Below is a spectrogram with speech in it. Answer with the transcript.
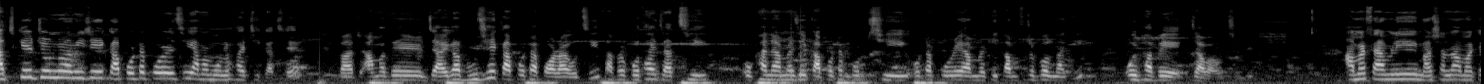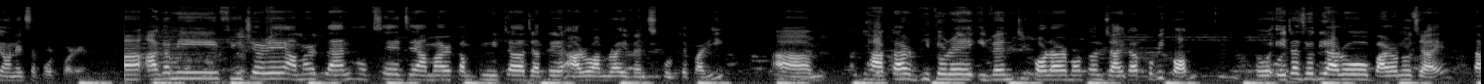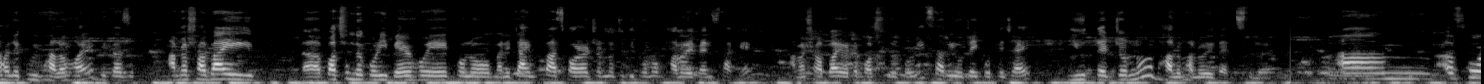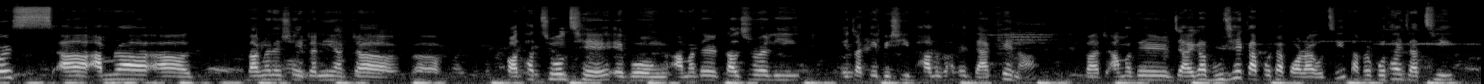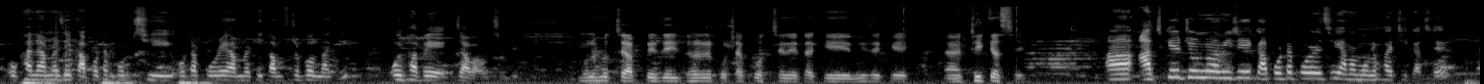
আজকের জন্য আমি যে কাপড়টা পরেছি, আমার মনে হয় ঠিক আছে। বাট আমাদের জায়গা বুঝে কাপড়টা পরা উচিত। তারপর কোথায় যাচ্ছি, ওখানে আমরা যে কাপড়টা পরছি, ওটা পরে আমরা কি কমফোর্টেবল নাকি, ওইভাবে যাওয়া উচিত। আমার ফ্যামিলি মাসাল্লাহ আমাকে অনেক সাপোর্ট করে। আগামী ফিউচারে আমার প্ল্যান হচ্ছে যে আমার কোম্পানিটা যাতে আরও আমরা ইভেন্টস করতে পারি। ঢাকার ভিতরে ইভেন্ট করার মতন জায়গা খুবই কম। তো এটা যদি আরও বাড়ানো যায় তাহলে খুবই ভালো হয় বিকজ আমরা সবাই পছন্দ করি বের হয়ে কোনো মানে টাইম পাস করার জন্য যদি কোনো ভালো ইভেন্টস থাকে, আমরা সবাই ওটা পছন্দ করি। তো আমি ওটাই করতে চাই ইউথদের জন্য ভালো ভালো ইভেন্টসগুলো অফকোর্স আমরা বাংলাদেশে এটা নিয়ে একটা কথা চলছে এবং আমাদের কালচারালি এটাকে বেশি ভালোভাবে দেখে না। বাট আমাদের জায়গা বুঝে কাপড়টা পরা উচিত। তারপর কোথায় যাচ্ছি ওখানে আমরা যে কাপড়টা পরছি ওটা পরে আমরা কি কমফোর্টেবল নাকি? ওইভাবে যাওয়া উচিত। মনে হচ্ছে আপনি যে ধরনের পোশাক পরছেন এটা কি নিজেকে ঠিক আছে? আজকের জন্য আমি যে কাপড়টা পরেছি আমার মনে হয় ঠিক আছে।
